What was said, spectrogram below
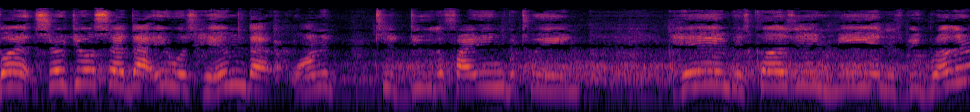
but Sergio said that it was him that wanted to do the fighting between him, his cousin, me, and his big brother.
